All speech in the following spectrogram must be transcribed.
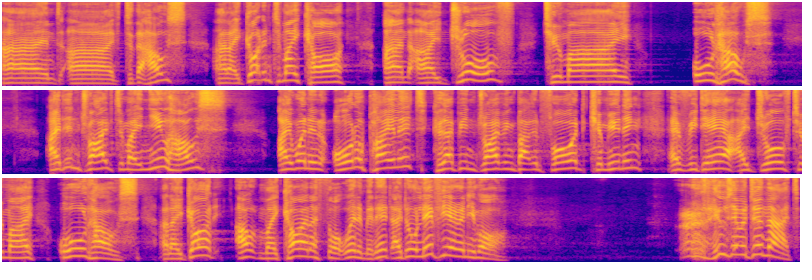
and uh, to the house. And I got into my car and I drove to my old house. I didn't drive to my new house. I went in autopilot because I've been driving back and forward, commuting every day. I drove to my old house and I got out of my car and I thought, wait a minute, I don't live here anymore. Who's ever done that?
